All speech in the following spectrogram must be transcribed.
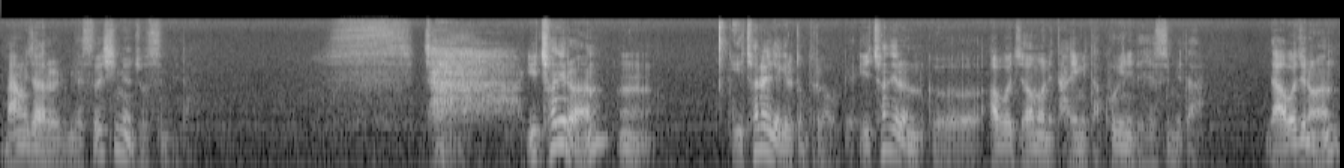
망자를 위해 쓰시면 좋습니다. 자, 이 천일은 음, 이 천일 얘기를 좀 들어가 볼게요. 이 천일은 그 아버지 어머니 다 이미 다 고인이 되셨습니다. 아버지는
